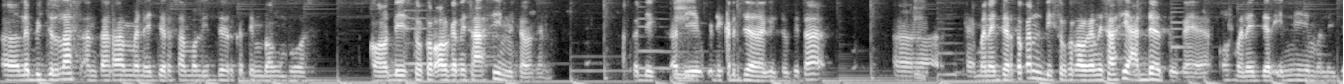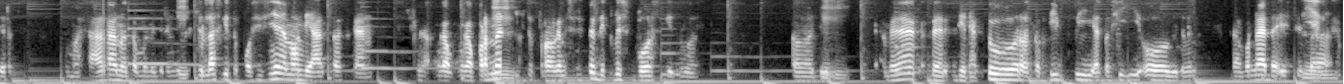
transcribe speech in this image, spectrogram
eh, lebih jelas antara manajer sama leader ketimbang bos kalau di struktur organisasi misalkan atau di Hmm. di, di kerja gitu kita eh, kayak manajer tuh kan di struktur organisasi ada tuh kayak oh manajer ini manajer pemasaran atau manajer ini. Jelas gitu posisinya emang di atas kan. Nggak nggak nggak pernah Hmm. di struktur organisasi itu ditulis bos gitu kalau di dari direktur atau VP atau CEO gitu kan nggak pernah ada Iya istilah benar.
